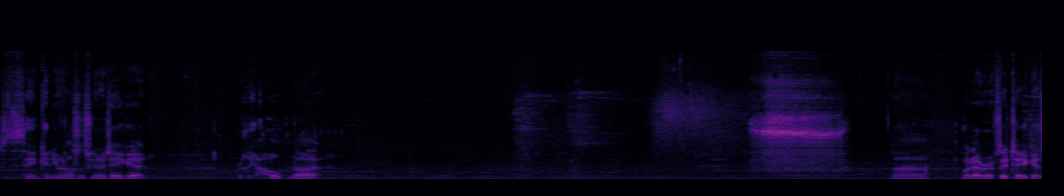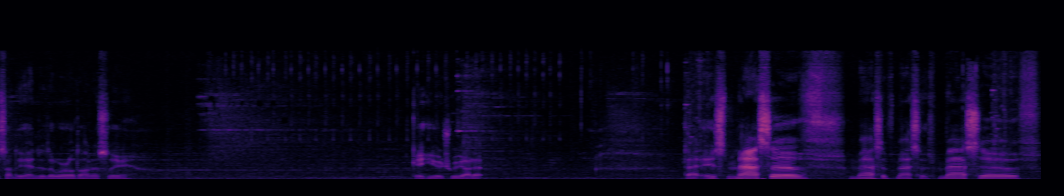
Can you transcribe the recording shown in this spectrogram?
think anyone else is gonna take it. Really hope not. Uh, whatever. If they take it, it's not the end of the world, honestly. Okay, huge. We got it. That is massive, massive, massive, massive.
